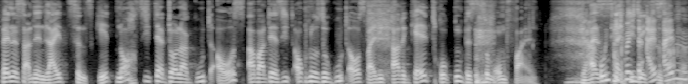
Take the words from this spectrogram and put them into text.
wenn es an den Leitzins geht. Noch sieht der Dollar gut aus, aber der sieht auch nur so gut aus, weil die gerade Geld drucken bis zum Umfallen. Also und ist halt ich möchte ein, ein,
